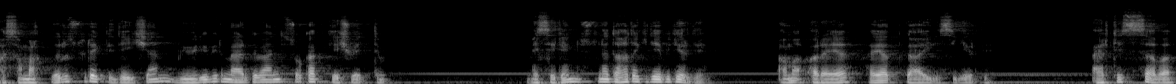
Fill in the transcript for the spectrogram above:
Basamakları sürekli değişen büyülü bir merdivenli sokak keşfettim. Meselenin üstüne daha da gidebilirdi. Ama araya hayat gailesi girdi. Ertesi sabah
